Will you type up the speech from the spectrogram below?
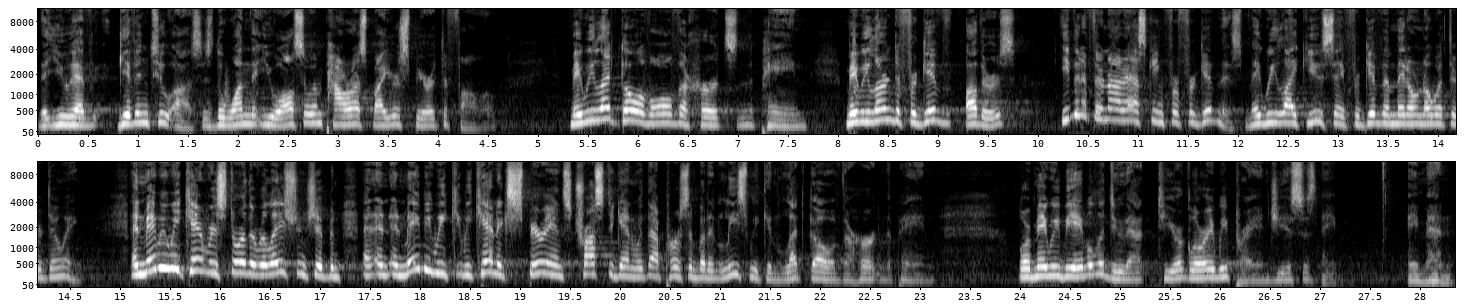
that you have given to us is the one that you also empower us by your Spirit to follow. May we let go of all the hurts and the pain. May we learn to forgive others, even if they're not asking for forgiveness. May we, like you, say, Forgive them, they don't know what they're doing. And maybe we can't restore the relationship, and, and, and maybe we, we can't experience trust again with that person, but at least we can let go of the hurt and the pain. Lord, may we be able to do that. To your glory we pray. In Jesus' name, amen.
